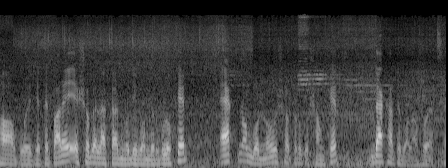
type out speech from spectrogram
হাওয়া বয়ে যেতে পারে। এসব এলাকার নদীবন্দরগুলোকে এক নম্বর নৌ সতর্ক সংকেত দেখাতে বলা হয়েছে।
